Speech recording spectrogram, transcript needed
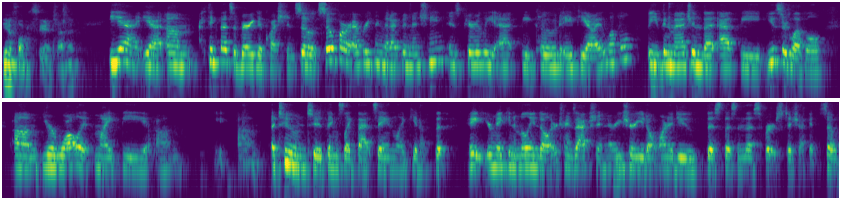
uniform experience rather? Yeah, yeah. Um, I think that's a very good question. So, so far, everything that I've been mentioning is purely at the code API level. But you can imagine that at the user level, um, your wallet might be um, um, attuned to things like that, saying like, you know, that, hey, you're making a million dollar transaction. Are you sure you don't want to do this, this, and this first to check it? So,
